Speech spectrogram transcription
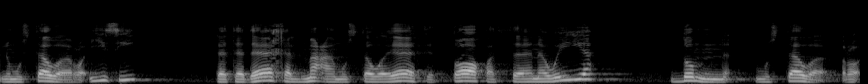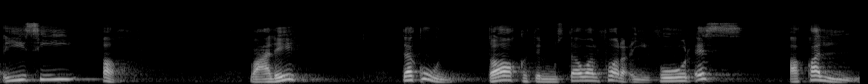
لمستوى رئيسي تتداخل مع مستويات الطاقة الثانوية ضمن مستوى رئيسي آخر وعليه تكون طاقة المستوى الفرعي. 4S أقل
